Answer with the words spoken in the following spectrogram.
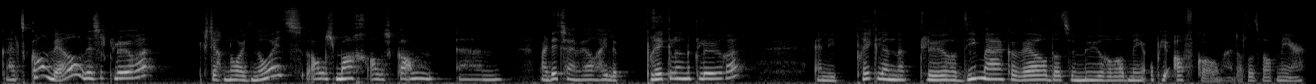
Het kan wel, dit soort kleuren. Ik zeg nooit nooit. Alles mag, alles kan. Ehm, maar dit zijn wel hele prikkelende kleuren. En die prikkelende kleuren, die maken wel dat de muren wat meer op je afkomen. Dat het wat meer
